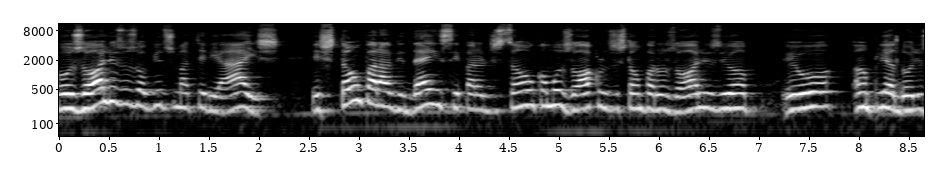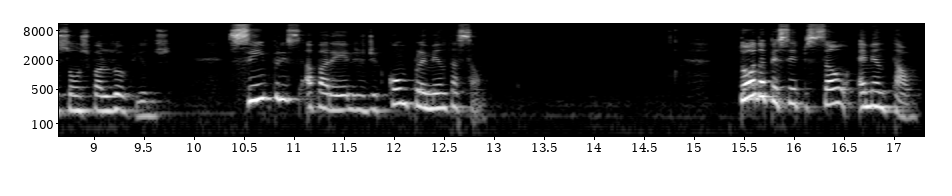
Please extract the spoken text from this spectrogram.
Os olhos e os ouvidos materiais estão para a evidência e para a audição, como os óculos estão para os olhos e o ampliador de sons para os ouvidos. Simples aparelhos de complementação. Toda percepção é mental.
